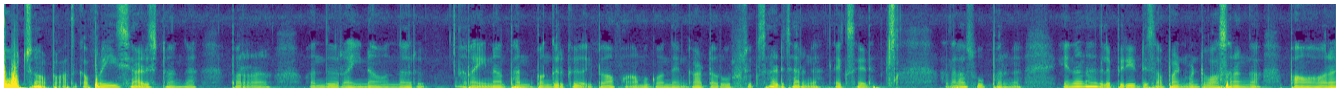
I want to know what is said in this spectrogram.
போச்சு. அப்போ அதுக்கப்புறம் ஈஸியாக அடிச்சிட்டாங்க. அப்புறம் வந்து ரெய்னா வந்தார். ரெய்னா தன் பங்கிற்கு இப்போ தான் ஃபார்முக்கு வந்தேன்னு காட்டார் ஒரு சிக்ஸ் அடித்தாருங்க லெக் சைடு அதெல்லாம் சூப்பருங்க என்னென்னா இதில் பெரிய டிசப்பாயின்மெண்ட் வசரங்க பாவம் அவரை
